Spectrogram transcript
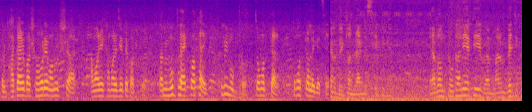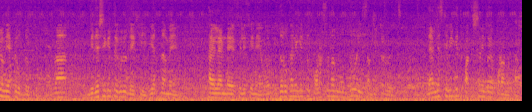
তাহলে ঢাকার বা শহরের মানুষরা আমার এই খামারে যেতে পারতো। তো আমি মুগ্ধ, এক কথায় খুবই মুগ্ধ, চমৎকার চমৎকার লেগেছে। দেখলাম ল্যান্ডস্কেপিং এবং টোটালি একটি মানে ব্যতিক্রমী একটা উদ্যোগ আমরা বিদেশে কিন্তু এগুলো দেখি, ভিয়েতনামে, থাইল্যান্ডে, ফিলিপিনে ওদের ওখানে কিন্তু পড়াশোনার মধ্যেও এই সাবজেক্টটা রয়েছে। ল্যান্ডস্কেপিং কিন্তু প্রাতিষ্ঠানিকভাবে পড়ানো হয়।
